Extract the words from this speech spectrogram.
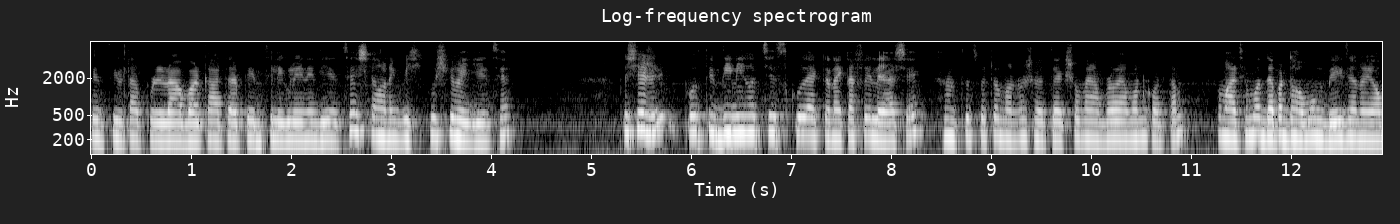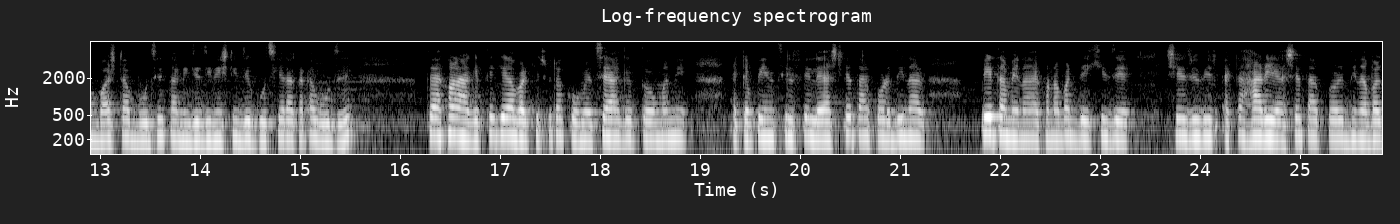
পেন্সিল, তারপরে রাবার, কাটার পেন্সিল এগুলো এনে দিয়েছে। সে অনেক বেশি খুশি হয়ে গিয়েছে। তো সে প্রতিদিনই হচ্ছে স্কুলে একটা না একটা ফেলে আসে। তো ছোটো মানুষ হয়তো এক সময় আমরাও এমন করতাম। তো মাঝে মধ্যে আবার ধমক দেই যেন এই অভ্যাসটা বুঝে, তার নিজের জিনিস নিজে গুছিয়ে রাখাটা বুঝে। তো এখন আগে থেকে আবার কিছুটা কমেছে। আগে তো মানে একটা পেন্সিল ফেলে আসলে তারপরের দিন আর পেতামে না। এখন আবার দেখি যে সে যদি একটা হারিয়ে আসে, তারপরের দিন আবার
